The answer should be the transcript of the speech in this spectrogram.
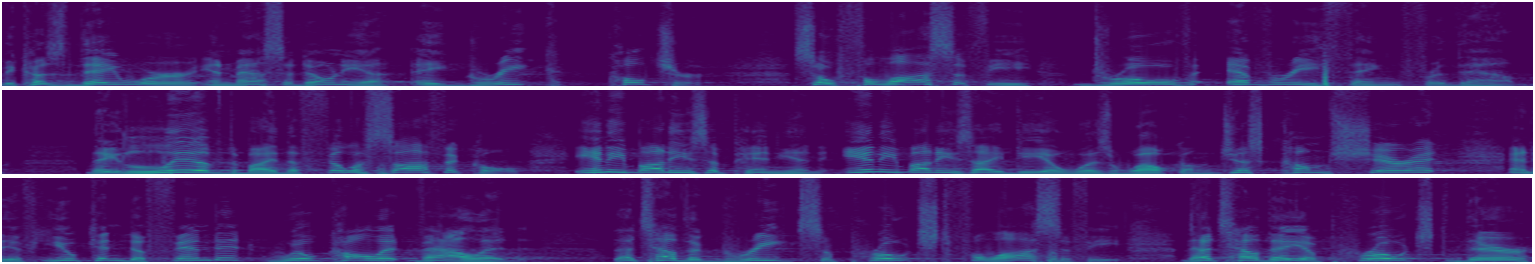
because they were in Macedonia a Greek culture. So philosophy drove everything for them. They lived by the philosophical. Anybody's opinion, anybody's idea was welcome. Just come share it, and if you can defend it, we'll call it valid. That's how the Greeks approached philosophy. That's how they approached their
